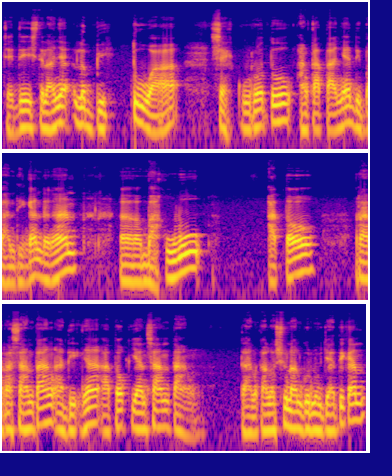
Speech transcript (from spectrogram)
Jadi istilahnya lebih tua Syekh Kuro tuh angkatannya dibandingkan dengan uh, Mbah Kuwu atau Rara Santang adiknya atau Kian Santang. Dan kalau Sunan Gunung Jati kan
